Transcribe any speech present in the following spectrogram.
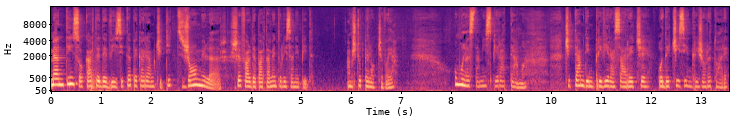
Mi-a întins o carte de vizită pe care am citit Jean Muller, șef al departamentului Sanepid. Am știut pe loc ce voia. Omul ăsta mi-a inspirat teamă. Citeam din privirea sa rece o decizie îngrijorătoare.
